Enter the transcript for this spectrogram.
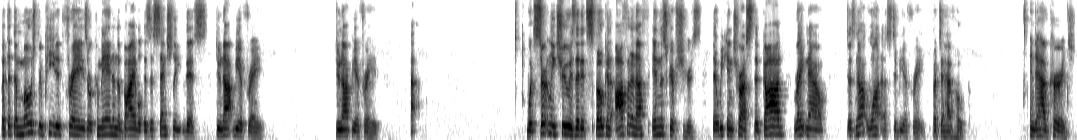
but that the most repeated phrase or command in the Bible is essentially this: "Do not be afraid." Do not be afraid. What's certainly true is that it's spoken often enough in the scriptures that we can trust that God right now does not want us to be afraid, but to have hope and to have courage.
